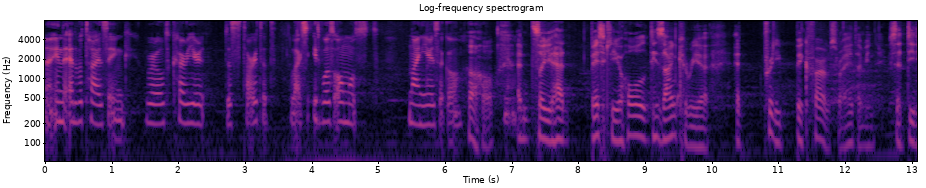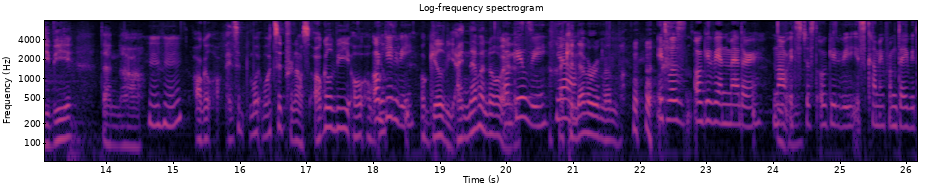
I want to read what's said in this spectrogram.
uh, in the advertising world career just started. Like it was almost nine years ago. Oh, Yeah. and so you had basically your whole design career at pretty big firms, right? I mean, you said DDB, then uh, Mm-hmm. Ogil. Is it what's it pronounced? Ogilvy or Ogil- Ogilvy. Ogilvy? I never know it. Ogilvy. I can never remember. It was Ogilvy and Mather. Now it's just Ogilvy. It's coming from David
